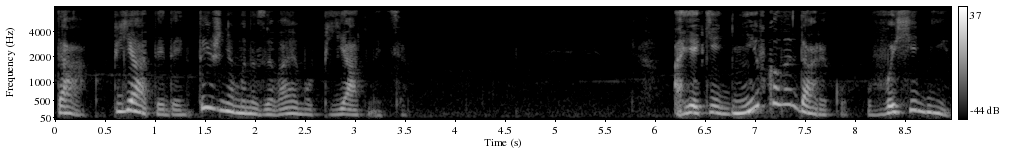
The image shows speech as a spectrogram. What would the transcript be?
Так, п'ятий день тижня ми називаємо п'ятниця. А які дні в календарику? Вихідні.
